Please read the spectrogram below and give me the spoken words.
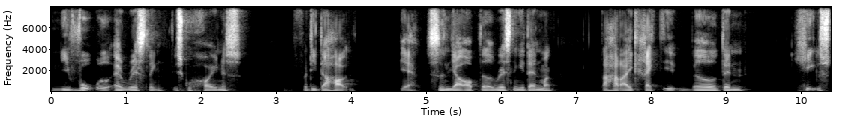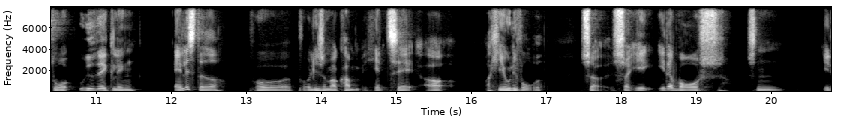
niveauet af wrestling, det skulle højnes. Fordi der har, ja, siden jeg opdagede wrestling i Danmark, der har der ikke rigtig været den helt store udvikling alle steder på, på ligesom at komme hen til at, at hæve niveauet. Så, så e, et af vores, sådan, et,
